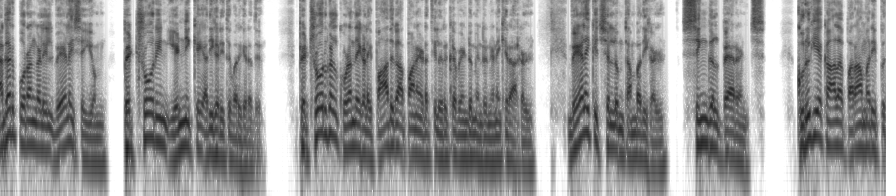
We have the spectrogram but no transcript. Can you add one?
நகர்ப்புறங்களில் வேலை செய்யும் பெற்றோரின் எண்ணிக்கை அதிகரித்து வருகிறது. பெற்றோர்கள் குழந்தைகளை பாதுகாப்பான இடத்தில் இருக்க வேண்டும் என்று நினைக்கிறார்கள். வேலைக்கு செல்லும் தம்பதிகள் சிங்கிள் பேரண்ட்ஸ் குறுகிய கால பராமரிப்பு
